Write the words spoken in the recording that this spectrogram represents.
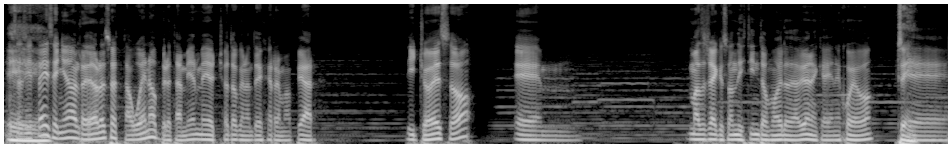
O sea, si está eh, diseñado alrededor de eso está bueno, pero también medio choto que no te deje remapear. Dicho eso, em, más allá de que son distintos modelos de aviones que hay en el juego, eh,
